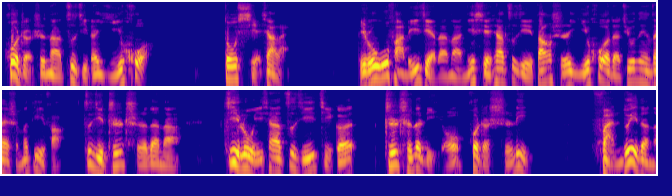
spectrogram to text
或者是呢自己的疑惑，都写下来。比如无法理解的呢，你写下自己当时疑惑的究竟在什么地方；自己支持的呢，记录一下自己几个支持的理由或者实例；反对的呢，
